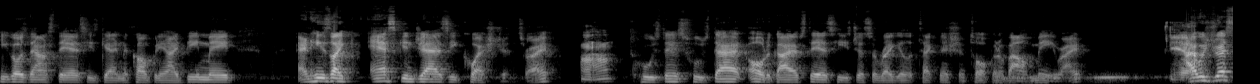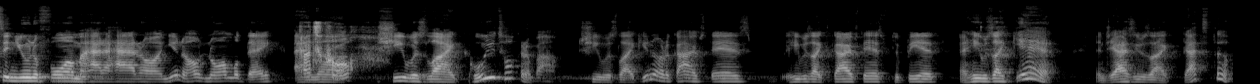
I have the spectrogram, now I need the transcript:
He goes downstairs. He's getting the company ID made, and he's like asking Jazzy questions, right? Mm-hmm. Who's this? Who's that? Oh, the guy upstairs. He's just a regular technician talking about me, right? Yeah. I was dressed in uniform. I had a hat on, you know, normal day. And, That's uh, cool. She was like, "Who are you talking about?" She was like, "You know, the guy upstairs." He was like, "The guy upstairs with the beard," and he was like, "Yeah." And Jazzy was like, "That's the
